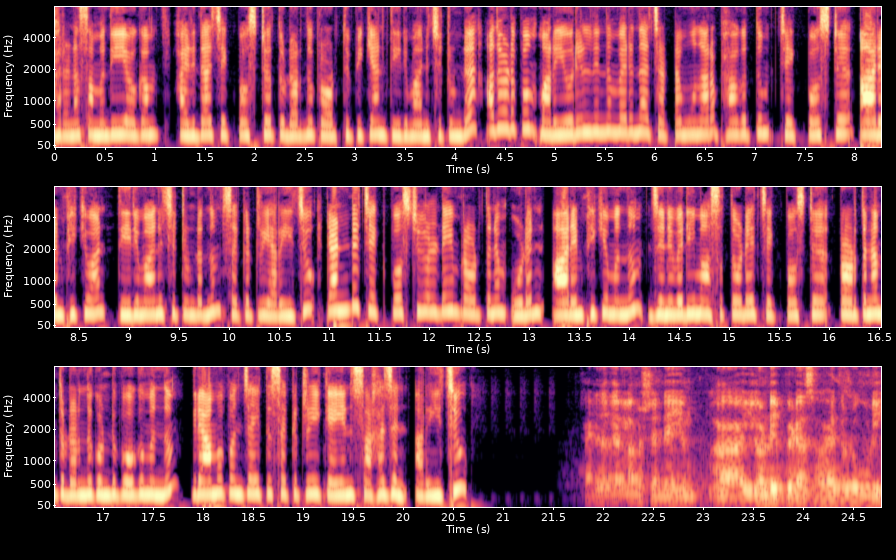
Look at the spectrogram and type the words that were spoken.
ഭരണസമിതി യോഗം ഹരിത ചെക്ക് പോസ്റ്റ് തുടർന്ന് പ്രവർത്തിപ്പിക്കാൻ തീരുമാനിച്ചിട്ടുണ്ട്. അതോടൊപ്പം മറിയൂരിൽ നിന്നും വരുന്ന ചട്ടമൂന്നാർ ഭാഗത്തും ചെക്ക് പോസ്റ്റ് ആരംഭിക്കുവാൻ തീരുമാനിച്ചിട്ടുണ്ടെന്നും സെക്രട്ടറി അറിയിച്ചു. രണ്ട് ചെക്ക് പോസ്റ്റുകളുടെയും പ്രവർത്തനം ഉടൻ ആരംഭിക്കുമെന്നും ജനുവരി മാസത്തോടെ ചെക്ക് പോസ്റ്റ് പ്രവർത്തനം തുടർന്നു കൊണ്ടുപോകുമെന്നും ഗ്രാമപഞ്ചായത്ത് സെക്രട്ടറി കെ എൻ സഹജൻ അറിയിച്ചു. ഹരിത കേരള മിഷന്റെയും യു എൻ ഡി പിയുടെ സഹായത്തോടുകൂടി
